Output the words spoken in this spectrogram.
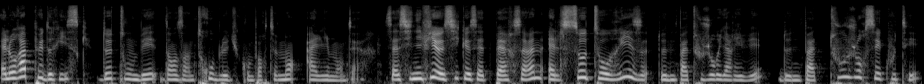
elle aura peu de risques de tomber dans un trouble du comportement alimentaire. Ça signifie aussi que cette personne, elle s'autorise de ne pas toujours y arriver, de ne pas toujours s'écouter,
